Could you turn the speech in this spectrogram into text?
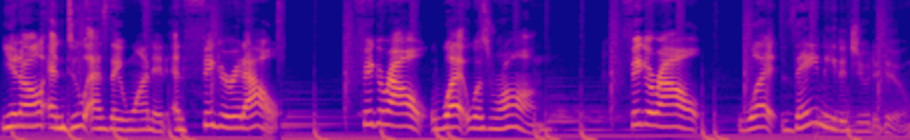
you know, and do as they wanted and figure it out. Figure out what was wrong. Figure out what they needed you to do.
